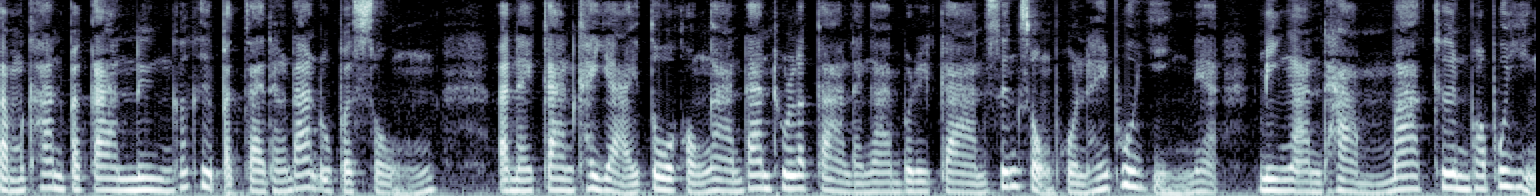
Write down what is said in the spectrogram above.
สำคัญประการหนึ่งก็คือปัจจัยทางด้านอุปสงค์ ในการขยายตัวของงานด้านธุรการและงานบริการ ซึ่งส่งผลให้ผู้หญิงเนี่ยมีงานทำมากขึ้น เพราะผู้หญิง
